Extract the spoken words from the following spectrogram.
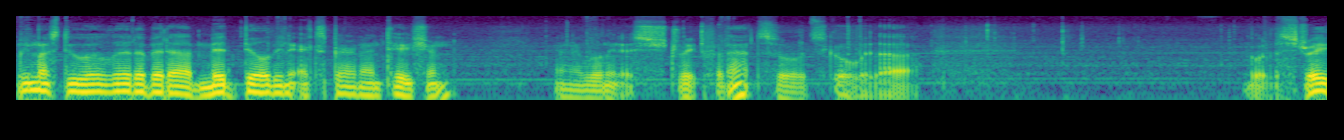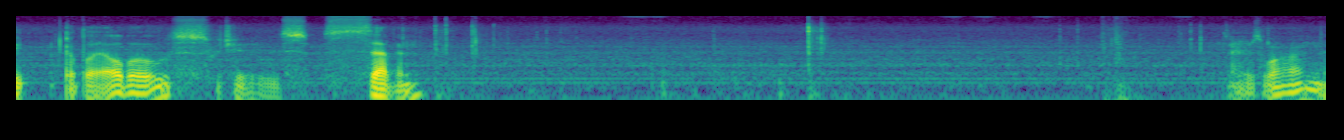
We must do a little bit of mid-building experimentation. And I will need a straight for that, so let's go with uh, go to the straight, couple of elbows, which is seven. There's one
